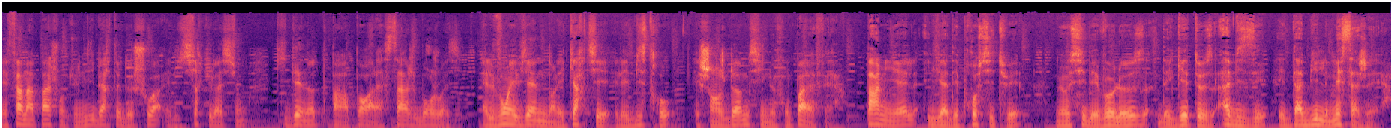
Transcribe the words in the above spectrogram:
Les femmes apaches ont une liberté de choix et de circulation qui dénote par rapport à la sage bourgeoisie. Elles vont et viennent dans les quartiers et les bistrots et changent d'hommes s'ils ne font pas l'affaire. Parmi elles, il y a des prostituées, mais aussi des voleuses, des guetteuses avisées et d'habiles messagères.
